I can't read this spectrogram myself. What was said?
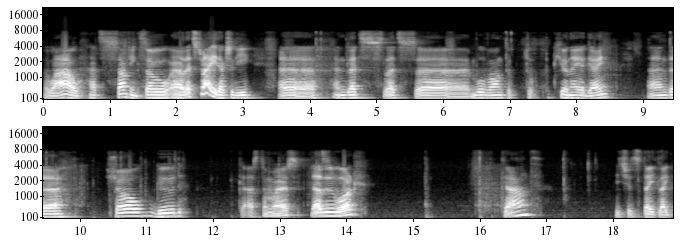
Wow, that's something. So uh, let's try it actually, uh, and let's let's uh, move on to, to, to Q and A again, and uh, show good customers. Does it work? Count. It should state like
